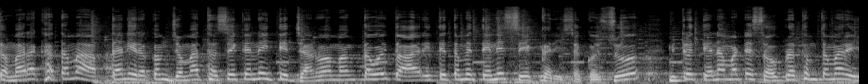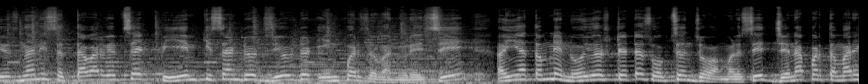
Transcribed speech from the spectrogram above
તમારા ખાતામાં આપતાની રકમ જમા થશે કે નહીં તે જાણવા માંગતા હોય તો આ રીતે તમે તેને ચેક કરી શકો છો. મિત્રો, તેના માટે સૌપ્રથમ તમારે યોજનાની સત્તાવાર website PM Kisan dot gov dot in પર જવાનું રહેશે. અહીંયા તમને નો યોર સ્ટેટસ ઓપ્શન જોવા મળશે, જેના પર તમારે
